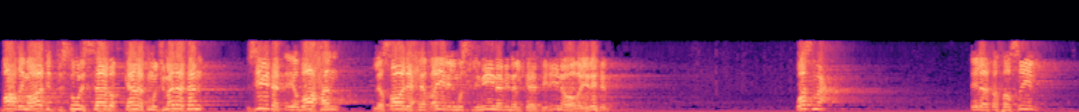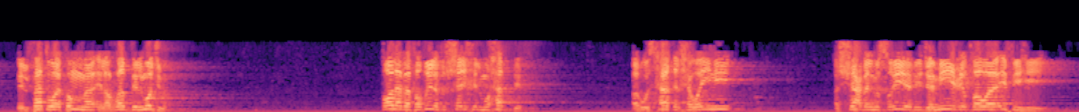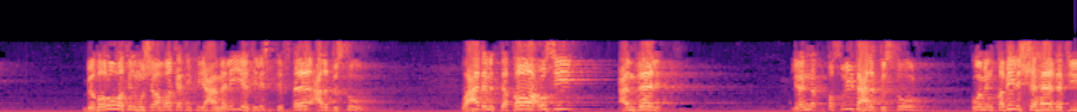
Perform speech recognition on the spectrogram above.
بعض مواد الدستور السابق كانت مجملة زيدت إيضاحا لصالح غير المسلمين من الكافرين وغيرهم. واسمع إلى تفاصيل الفتوى ثم إلى الرد المجمل. طلب فضيلة الشيخ المحدث أبو إسحاق الحويني الشعب المصري بجميع طوائفه بضرورة المشاركة في عملية الاستفتاء على الدستور وعدم التقاعس عن ذلك لأن التصويت على الدستور هو من قبيل الشهادة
